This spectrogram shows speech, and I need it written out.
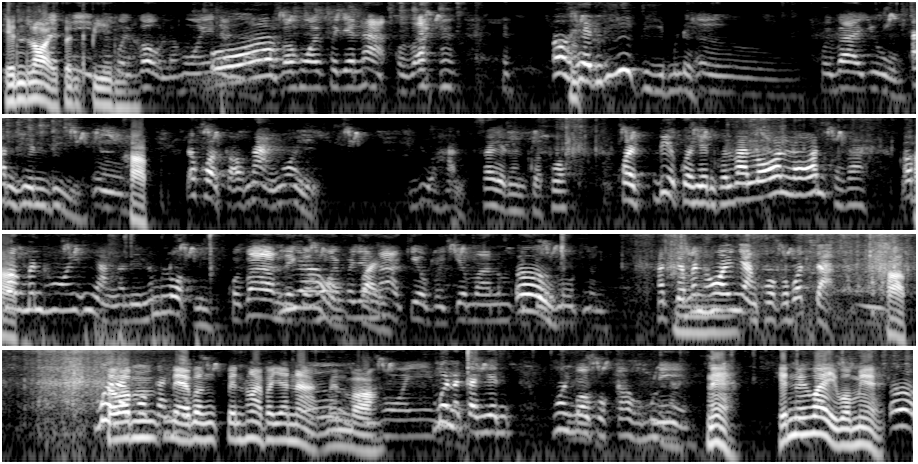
เห็นรอยเพิ่นปีน ข่อยเว้าละห้อยนั่นว่าห้อยพญานาคข่อยว่าเออเห็นที่ดีมึงเลยเออข่อยว่าอยู่อันเห็นดีเออครับ แล้วข่อยก็เอานั่งง่อยอยู่หันใส่นั่นก่อนพอข่อยเรียกข่อยเห็นข่อยว่าร้อนร้อนข่อยว่ามาเบิ่งมันห้อยอีหยังอันนี้น้ำรดนี่ ข่อยว่าในก็ห้อยพญานาคเกี่ยวไปเกี่ยวมาน้ำกเอระอจกรถนั่นอาจจะมันห้อยอหย่างข่อยก็บ่จักครับเมื่อ แต่นั้ว่านก็แม่เห็นเบิ่งเป็นห้อยพญานาคแม่นบ่ห้อยเมื่อนั้นก็เห็นห้อยใหญ่กว่าเก่ามื้อนี่นั้นแน่เห็นไว้ไว้บ่แม่เออ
